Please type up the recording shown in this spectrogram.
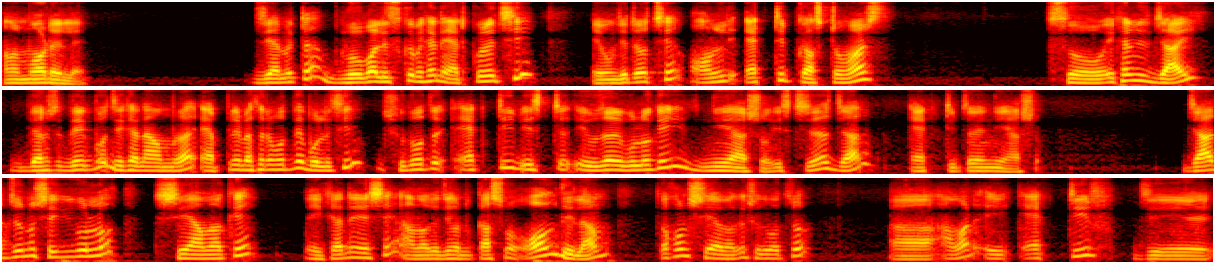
আমার মডেলে যে আমি একটা গ্লোবাল স্কোপ এখানে অ্যাড করেছি এবং যেটা হচ্ছে অনলি অ্যাক্টিভ কাস্টমার্স সো এখানে যাই, দেখ- দেখব যেখানে আমরা অ্যাপ্লাই মেথডের মধ্যে বলেছি, শুধুমাত্র অ্যাক্টিভ ইউজারগুলোকেই নিয়ে আসো স্টেটাস যার অ্যাক্টিভ তাদের নিয়ে আসো। যার জন্য সে কী করল? সে আমাকে এখানে এসে আমাকে যখন কাস্টমার অল দিলাম, তখন সে আমাকে শুধুমাত্র আমার এই অ্যাক্টিভ যে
